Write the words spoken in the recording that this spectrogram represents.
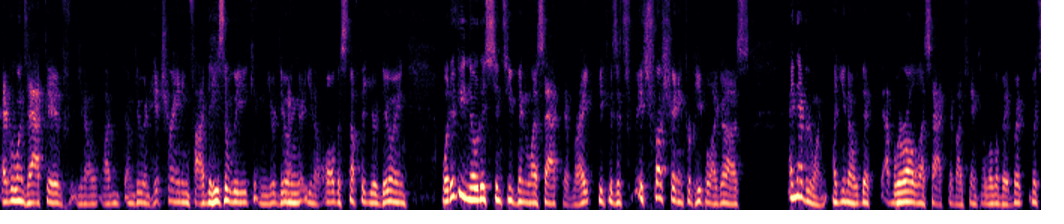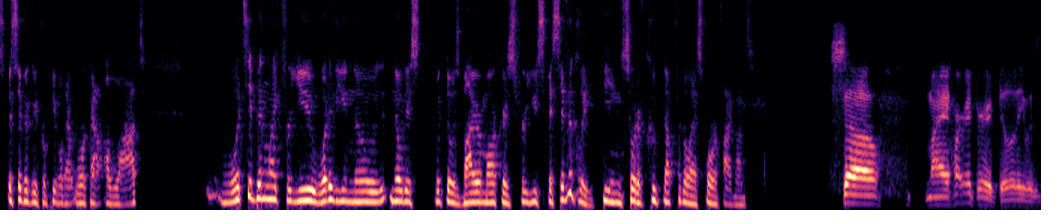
everyone's active, you know, I'm, I'm doing HIIT training five days a week and you're doing, you know, all the stuff that you're doing. What have you noticed since you've been less active, right? Because it's, it's frustrating for people like us and everyone, uh, you know, that we're all less active, I think a little bit, but, but specifically for people that work out a lot. What's it been like for you? What have you know, noticed with those biomarkers for you specifically being sort of cooped up for the last four or five months? So my heart rate variability was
